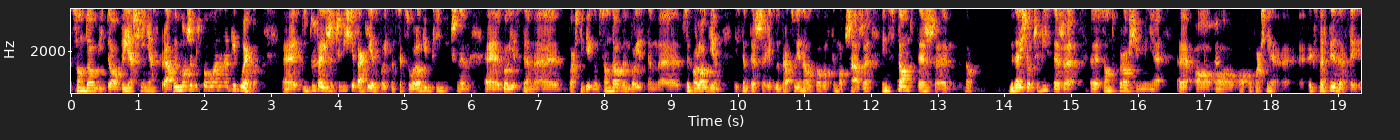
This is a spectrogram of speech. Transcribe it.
sądowi do wyjaśnienia sprawy, może być powołany na biegłego. I tutaj rzeczywiście tak jest, bo jestem seksuologiem klinicznym, bo jestem właśnie biegłym sądowym, bo jestem psychologiem psychologiem, jestem też, jakby pracuję naukowo w tym obszarze, więc stąd też e, no, wydaje się oczywiste, że e, sąd prosi mnie e, o, o, o właśnie ekspertyzę w, tej,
